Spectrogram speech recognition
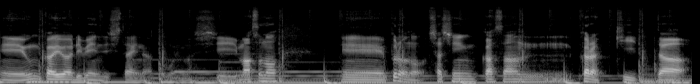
えー、雲海はリベンジしたいなと思いますし、まあ、その、えー、プロの写真家さんから聞いた、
